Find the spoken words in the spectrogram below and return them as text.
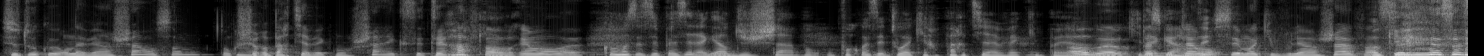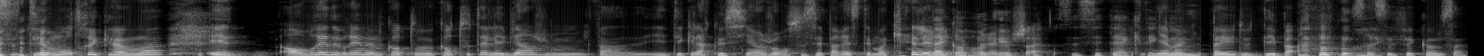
Surtout qu'on avait un chat ensemble, donc je suis repartie avec mon chat, etc. Enfin, vraiment. euh, Comment ça s'est passé la garde du chat Pour- Pourquoi c'est toi qui es reparti avec et pas Oh bah qui parce que clairement c'est moi qui voulais un chat. Enfin ça c'était mon truc à moi. Et en vrai de vrai même quand euh, quand tout allait bien, je me- enfin il était clair que si un jour on se séparait c'était moi qui allais récupérer ok. le chat. C'était acté Il y a même même. pas eu de débat. ça Ouais. s'est fait comme ça.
